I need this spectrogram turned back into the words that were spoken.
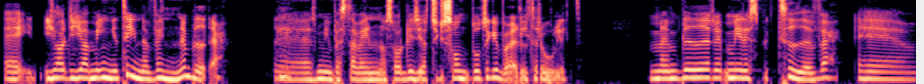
Eh, ja, det gör mig ingenting när vänner blir det. Mm. Eh, min bästa vän och så. Det, jag tycker, sånt, då tycker jag bara det är lite roligt. Men blir min respektive eh,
